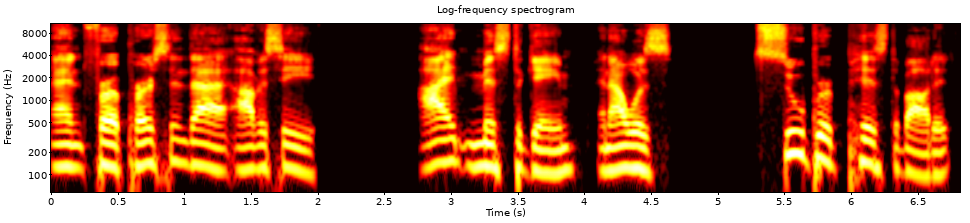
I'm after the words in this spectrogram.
and for a person that obviously I missed the game and I was super pissed about it. I-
